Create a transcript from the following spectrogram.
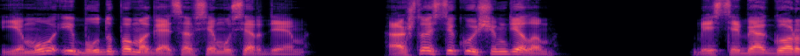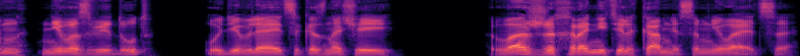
Ему и буду помогать со всем усердием. А что с текущим делом? Без тебя горн не возведут? Удивляется казначей. Ваш же хранитель камня сомневается.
